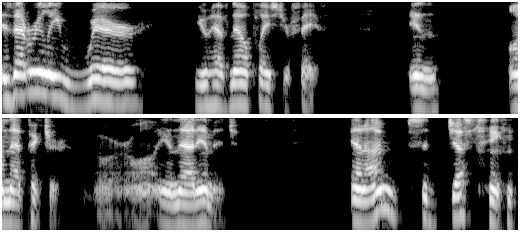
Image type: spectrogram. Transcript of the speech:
is that really where you have now placed your faith in on that picture or in that image? And I'm suggesting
